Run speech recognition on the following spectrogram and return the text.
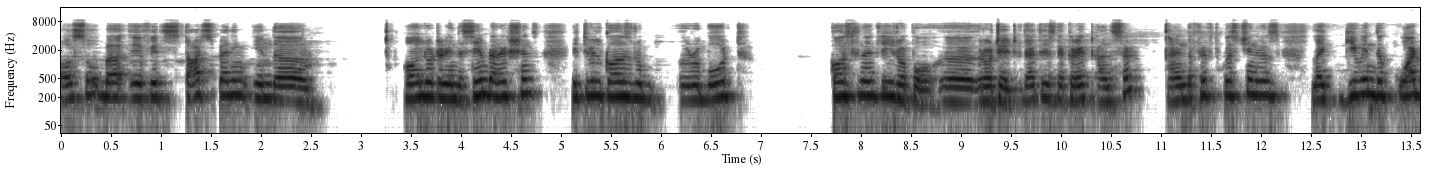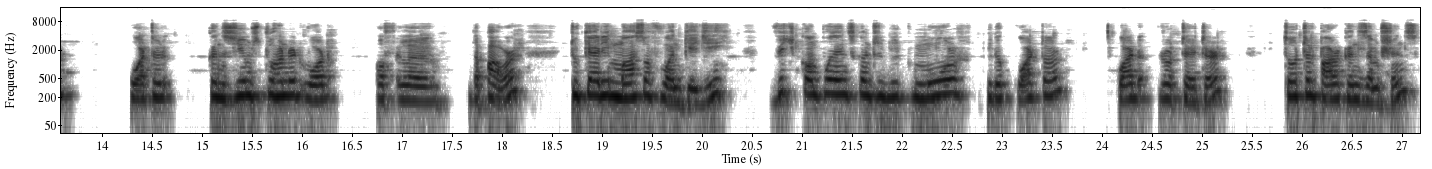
also but if it starts spinning in the all rotor in the same directions it will cause robot constantly uh, rotate. That is the correct answer. And the fifth question is like given the quad water consumes 200 watt of uh, the power to carry mass of 1 kg which components contribute more to the quarter quad rotator total power consumptions.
